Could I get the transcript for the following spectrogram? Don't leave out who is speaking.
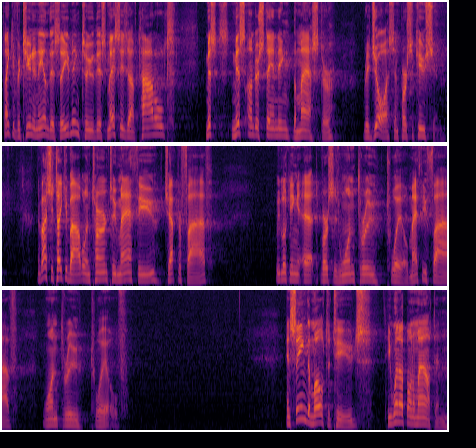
Speaker 1: Thank you for tuning in this evening to this message I've titled Mis- Misunderstanding the Master Rejoice in Persecution. I invite you to take your Bible and turn to Matthew chapter 5. We're looking at verses 1 through 12. Matthew 5, 1 through 12. And seeing the multitudes, he went up on a mountain.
